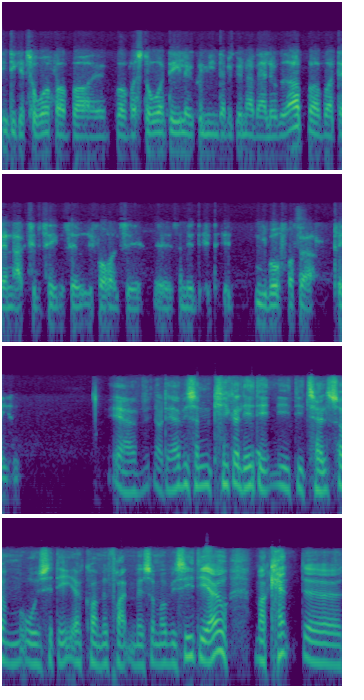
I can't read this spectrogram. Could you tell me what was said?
indikatorer for, hvor, øh, hvor, hvor store dele af økonomien, der begynder at være lukket op, og hvordan aktiviteten ser ud i forhold til øh, sådan et, et, et niveau fra før krisen. Ja, når det er, at vi sådan kigger lidt ind i de tal, som OECD er kommet frem med, så må vi sige, at de er jo markant øh,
